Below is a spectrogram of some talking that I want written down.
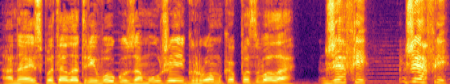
Она испытала тревогу за мужа и громко позвала «Джеффри! Джеффри!».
